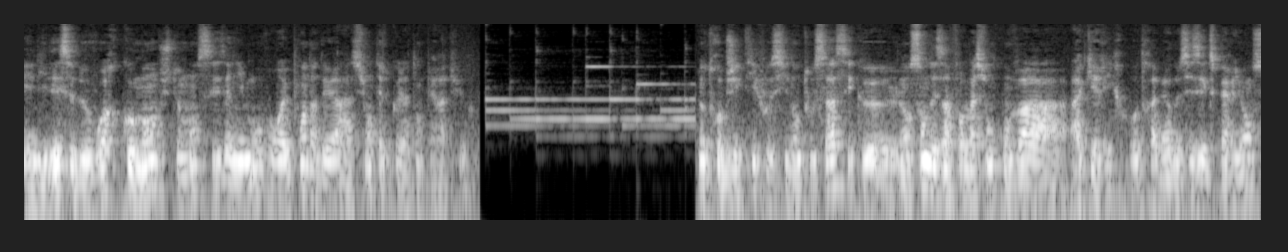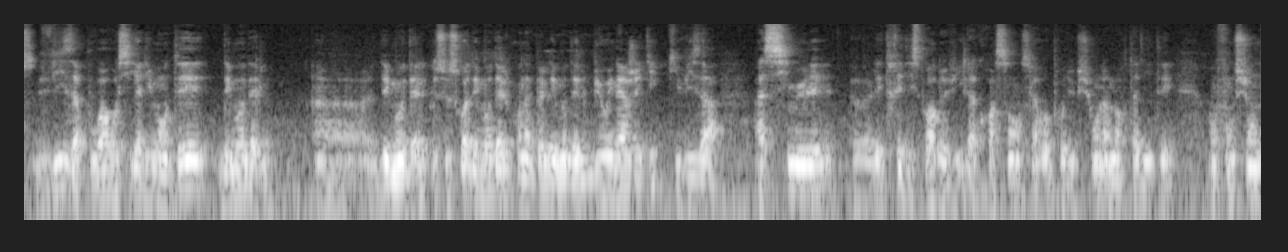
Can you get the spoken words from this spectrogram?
Et l'idée c'est de voir comment justement ces animaux vont répondre à des variations telles que la température. Notre objectif aussi dans tout ça, c'est que l'ensemble des informations qu'on va acquérir au travers de ces expériences vise à pouvoir aussi alimenter des modèles. Euh, des modèles, que ce soit des modèles qu'on appelle des modèles bioénergétiques qui visent à, simuler euh, les traits d'histoire de vie, la croissance, la reproduction, la mortalité, en fonction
